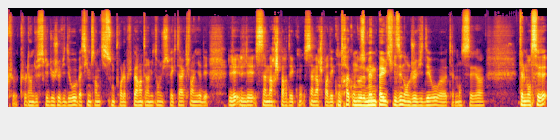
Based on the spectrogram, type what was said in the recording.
que, l'industrie du jeu vidéo, parce qu'il me semble qu'ils sont pour la plupart intermittents du spectacle. Enfin, il y a des, ça marche par des, ça marche par des contrats qu'on n'ose même pas utiliser dans le jeu vidéo, tellement c'est tellement c'est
